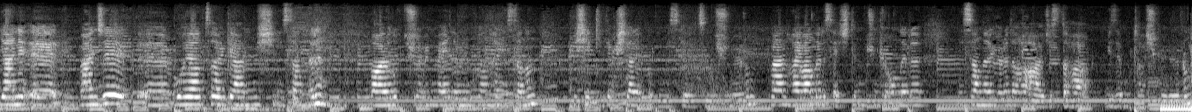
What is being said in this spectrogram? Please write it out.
Yani e, bence e, bu hayata gelmiş insanların var olup düşebilme eylemini kullanan her insanın bir şekilde bir şeyler yapabilmesi gerektiğini düşünüyorum. Ben hayvanları seçtim çünkü onları insanlara göre daha aciz, daha bize muhtaç görüyorum.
